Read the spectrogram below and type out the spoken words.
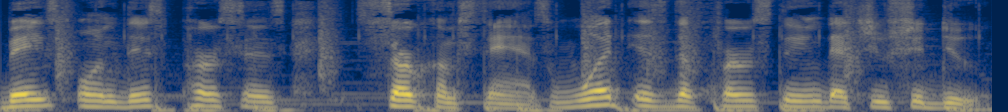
based on this person's circumstance, what is the first thing that you should do?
